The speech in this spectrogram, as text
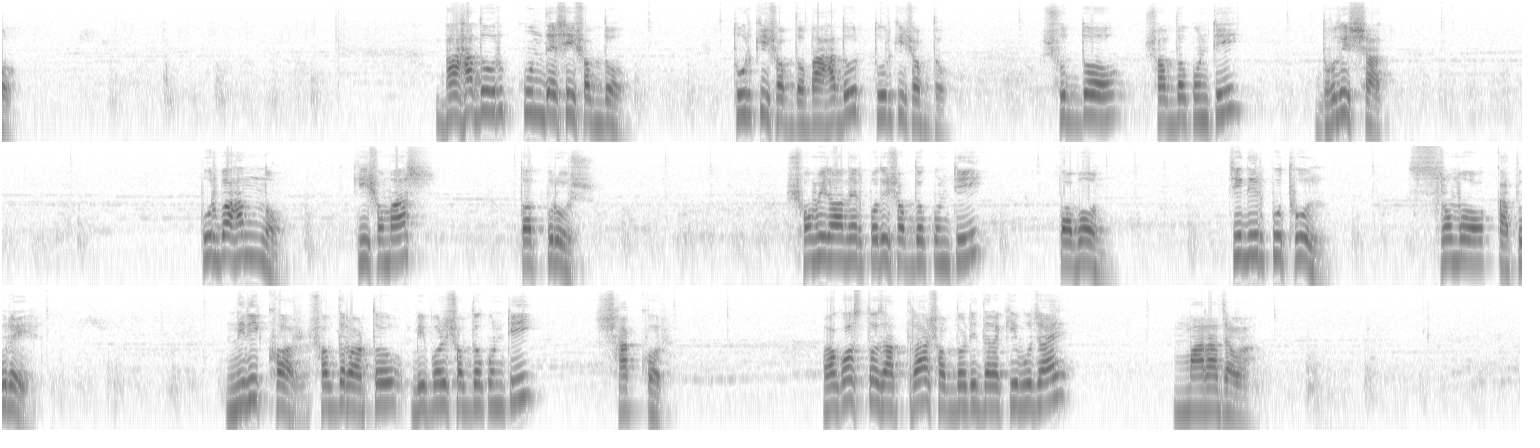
বাহাদুর কোন দেশি শব্দ? তুর্কি শব্দ। বাহাদুর তুর্কি শব্দ। শুদ্ধ শব্দ কোনটি? ধূলিসাৎ। পূর্বাহ্ন। কি সমাস? তৎপুরুষ। সমীরণের প্রতিশব্দ কোনটি? পবন, চিনির পুতুল শ্রম কাতুরে নিরীক্ষর শব্দের অর্থ বিপরীত শব্দ কোনটি? স্বাক্ষর। অগস্ত যাত্রা শব্দটি দ্বারা কি বোঝায়? মারা যাওয়া।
